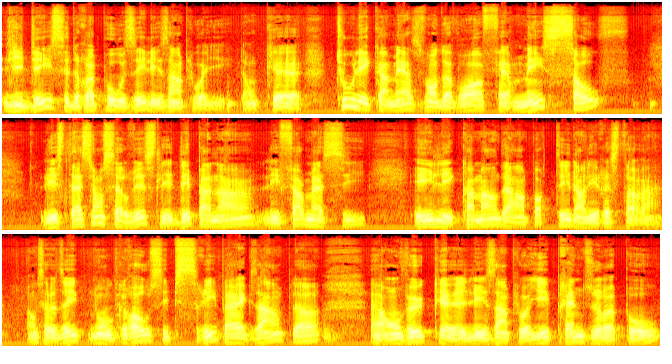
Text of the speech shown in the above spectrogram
L'idée, c'est de reposer les employés. Donc, tous les commerces vont devoir fermer, sauf les stations-service, les dépanneurs, les pharmacies et les commandes à emporter dans les restaurants. Donc, ça veut dire nos grosses épiceries, par exemple, euh, on veut que les employés prennent du repos.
